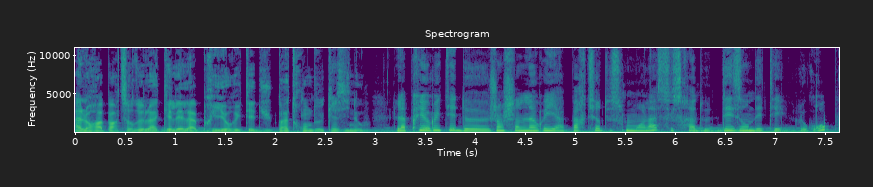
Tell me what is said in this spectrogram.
Alors à partir de là, quelle est la priorité du patron de Casino? La priorité de Jean-Charles Nauri à partir de ce moment-là, ce sera de désendetter le groupe.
